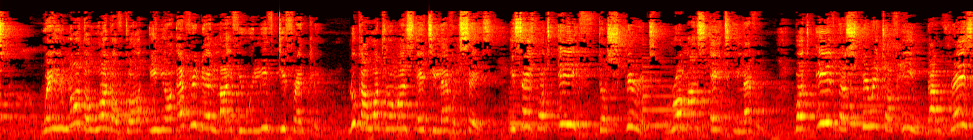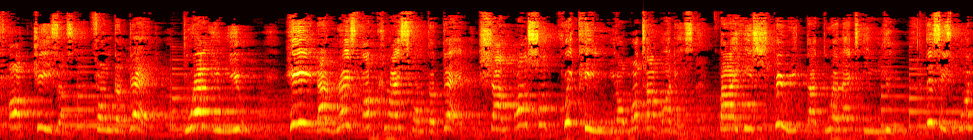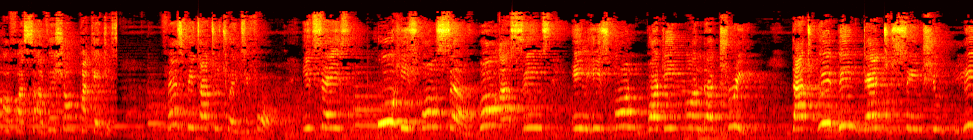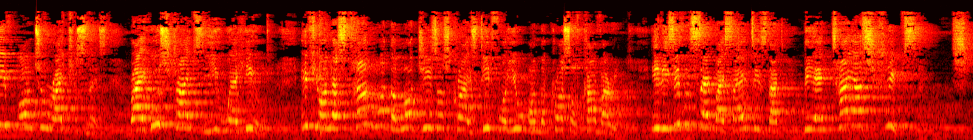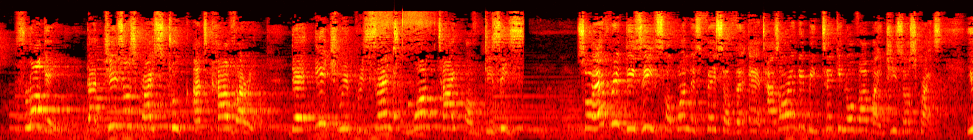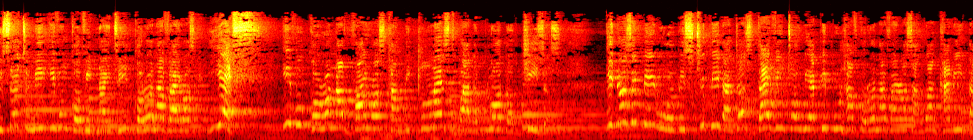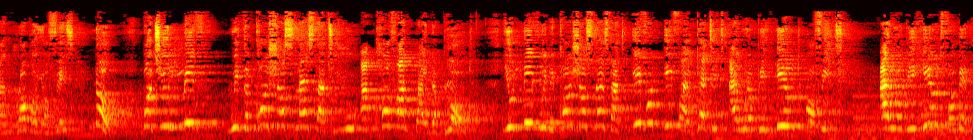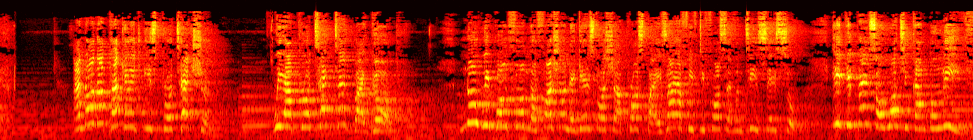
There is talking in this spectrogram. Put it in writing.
when you know the word of God, in your everyday life, you will live differently. Look at what Romans 8 11 says. It says, But if the Spirit, Romans 8 11, but if the Spirit of Him that raised up Jesus from the dead dwell in you, he that raised up Christ from the dead shall also quicken your mortal bodies by his spirit that dwelleth in you. This is one of our salvation packages. First Peter 2:24. It says, Who his own self bore our sins in his own body on the tree, that we being dead to sin should live unto righteousness, by whose stripes ye were healed. If you understand what the Lord Jesus Christ did for you on the cross of Calvary, it is even said by scientists that the entire strips flogging that Jesus Christ took at Calvary, they each represent one type of disease. So every disease upon the face of the earth has already been taken over by Jesus Christ. You say to me, even COVID 19, coronavirus, yes, even coronavirus can be cleansed by the blood of Jesus. It doesn't mean we will be stupid and just dive into where people have coronavirus and go and carry it and rub on your face. No. But you live with the consciousness that you are covered by the blood. You live with the consciousness that even if I get it, I will be healed of it. I will be healed from it. Another package is protection. We are protected by God. No weapon formed or fashioned against us shall prosper. Isaiah 54 17 says so. It depends on what you can believe.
